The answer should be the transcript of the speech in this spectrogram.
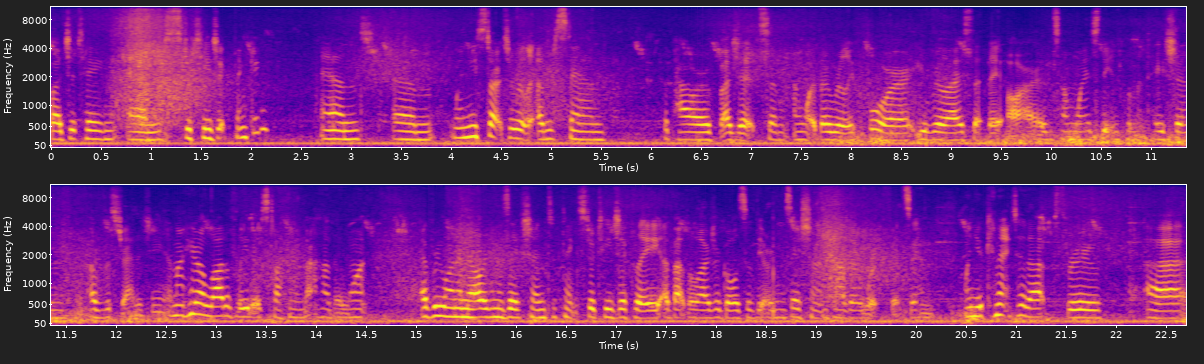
budgeting and strategic thinking. And um, when you start to really understand the power of budgets and, and, what they're really for, you realize that they are, in some ways, the implementation of the strategy. And I hear a lot of leaders talking about how they want everyone in their organization to think strategically about the larger goals of the organization and how their work fits in. When you connect it up through uh,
